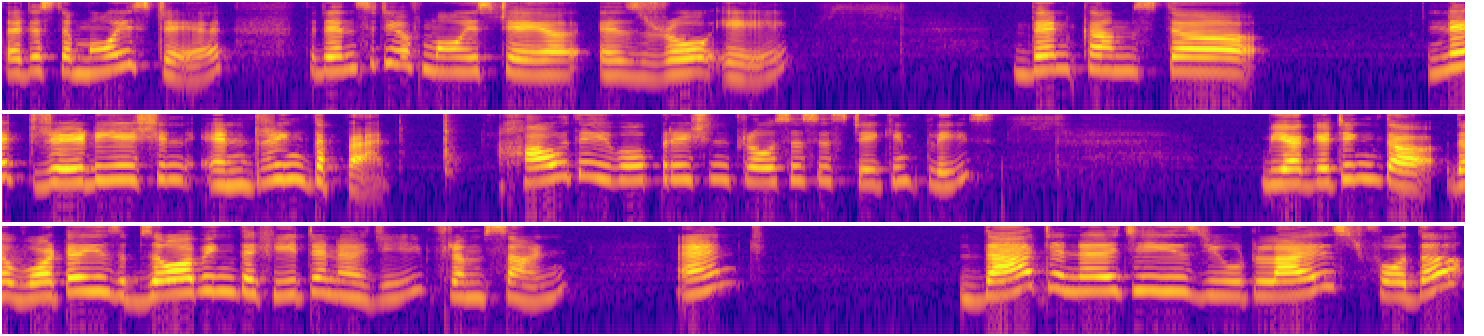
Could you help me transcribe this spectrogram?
that is the moist air. The density of moist air is rho A. Then comes the net radiation entering the pan. How the evaporation process is taking place? We are getting the, the water is absorbing the heat energy from sun and that energy is utilized for the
